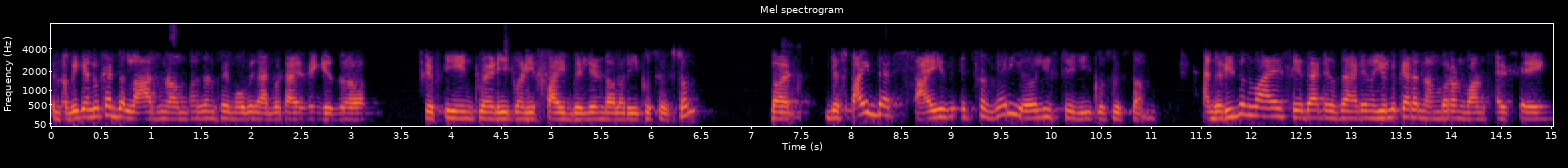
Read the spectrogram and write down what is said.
You know, we can look at the large numbers and say mobile advertising is a 15, 20, 25 billion dollar ecosystem. But despite that size, it's a very early stage ecosystem. And the reason why I say that is that, you know, you look at a number on one side saying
